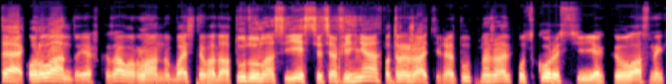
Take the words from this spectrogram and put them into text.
Так, Орландо, я ж казав Орландо, бачите, вода. Тут у нас є ця фігня, отражатель, а тут, на жаль, от скорості, як власник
